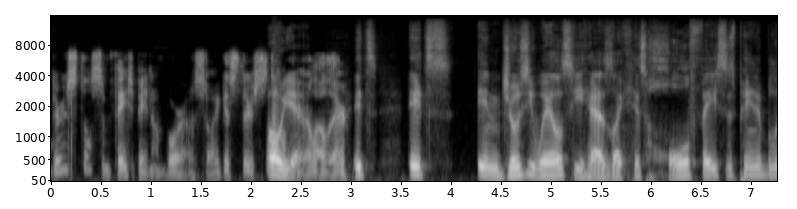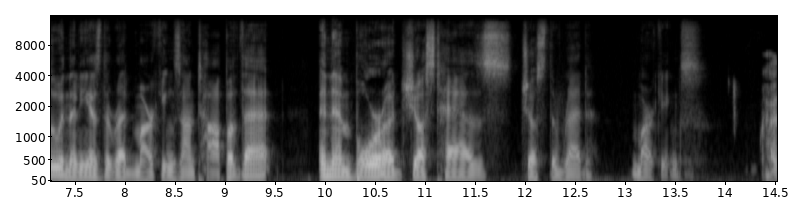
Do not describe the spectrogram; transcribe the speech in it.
There is still some face paint on Bora, so I guess there's still Oh, a yeah. parallel there. It's it's in Josey Wales, he has like his whole face is painted blue, and then he has the red markings on top of that. And then Bora just has just the red markings. Okay.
